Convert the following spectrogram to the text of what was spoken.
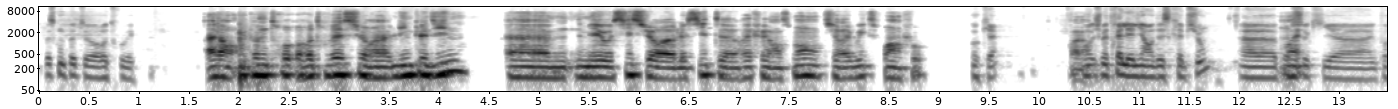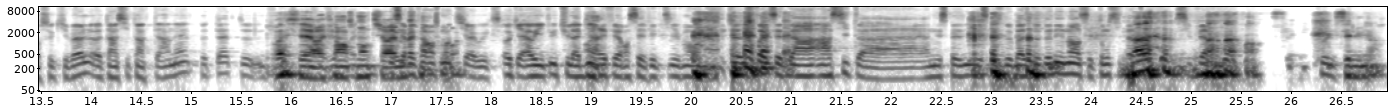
où est-ce qu'on peut te retrouver? Alors, on peut me retrouver sur euh, LinkedIn, euh, mais aussi sur le site référencement-wix.info. Ok. Je mettrai les liens en description. Euh, pour, ceux qui, euh, pour ceux qui veulent. Euh, tu as un site internet peut-être Ouais, c'est référencement-wix. C'est référencement-wix. Ok, ah oui, tu l'as bien référencé effectivement. je, crois que c'était un, site, un espèce, une espèce de base de données. Non, c'est ton site. Non, Super. c'est le mien.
